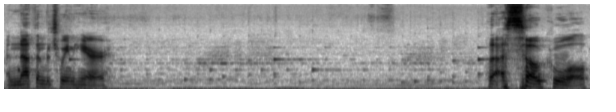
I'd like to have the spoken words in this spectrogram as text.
and nothing between here. That's so cool.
